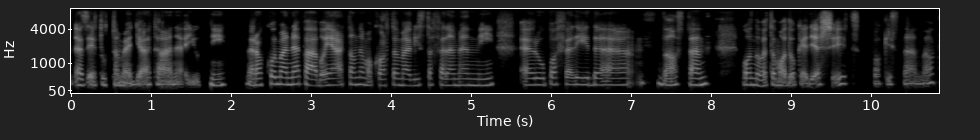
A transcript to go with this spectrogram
ezért tudtam egyáltalán eljutni. Mert akkor már Nepálba jártam, nem akartam már visszafele menni Európa felé, de, de aztán gondoltam, adok egy esélyt Pakisztánnak.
